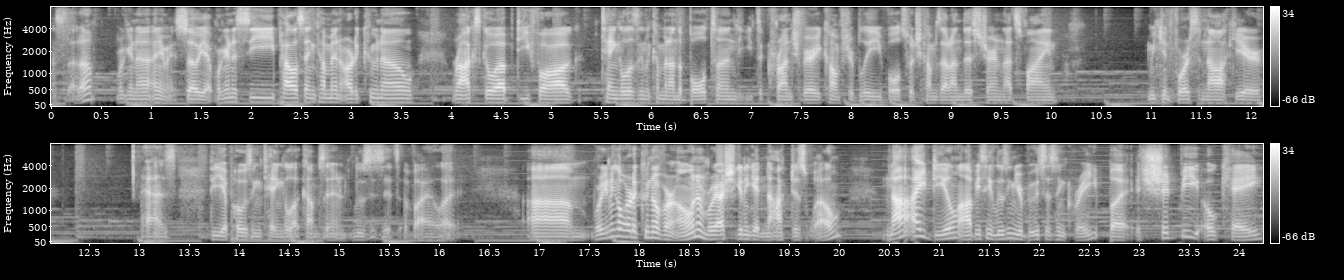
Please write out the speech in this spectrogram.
mess that up. We're gonna, anyway, so yeah, we're gonna see Palossand come in, Articuno, rocks go up, defog, Tangela is gonna come in on the Boltund, eats a crunch very comfortably, Volt Switch comes out on this turn, that's fine. We can force a knock here as the opposing Tangela comes in and loses its Eviolite. Um, we're going to go Articuno of our own, and we're actually going to get knocked as well. Not ideal. Obviously, losing your boost isn't great, but it should be okay.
